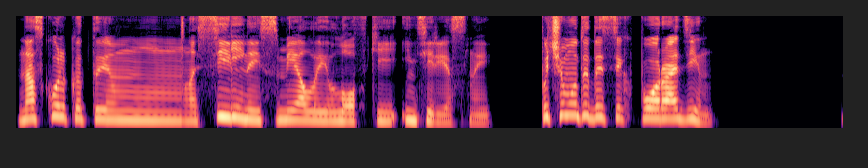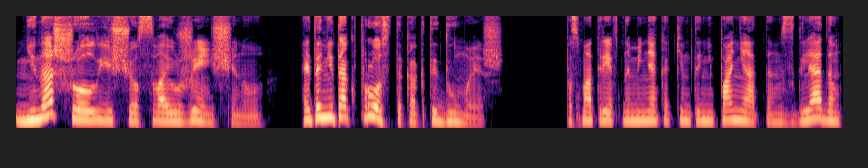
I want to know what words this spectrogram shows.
насколько ты м -м, сильный, смелый, ловкий, интересный». Почему ты до сих пор один?» «Не нашел еще свою женщину. Это не так просто, как ты думаешь». Посмотрев на меня каким-то непонятным взглядом,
